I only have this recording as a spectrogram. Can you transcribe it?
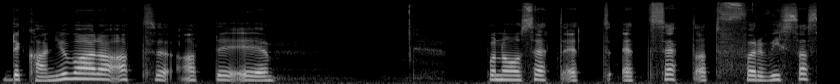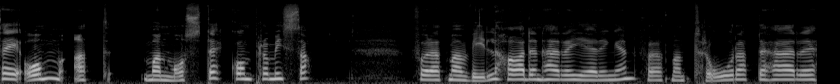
Det kan ju vara att, att det är på något sätt ett, ett sätt att förvissa sig om att man måste kompromissa för att man vill ha den här regeringen, för att man tror att det här är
